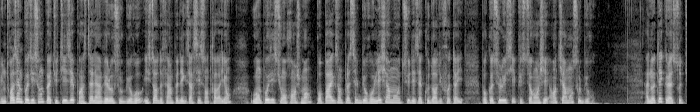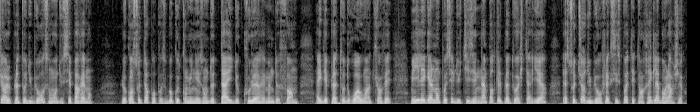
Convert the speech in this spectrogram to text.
Une troisième position peut être utilisée pour installer un vélo sous le bureau, histoire de faire un peu d'exercice en travaillant, ou en position rangement pour par exemple placer le bureau légèrement au-dessus des accoudoirs du fauteuil pour que celui-ci puisse se ranger entièrement sous le bureau. A noter que la structure et le plateau du bureau sont vendus séparément. Le constructeur propose beaucoup de combinaisons de taille, de couleurs et même de formes, avec des plateaux droits ou incurvés, mais il est également possible d'utiliser n'importe quel plateau acheté ailleurs, la structure du bureau FlexiSpot étant réglable en largeur.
